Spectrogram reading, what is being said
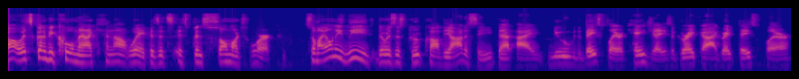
Oh, it's going to be cool, man. I cannot wait because it's it's been so much work. So my only lead, there was this group called the Odyssey that I knew the bass player KJ. He's a great guy, great bass player,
